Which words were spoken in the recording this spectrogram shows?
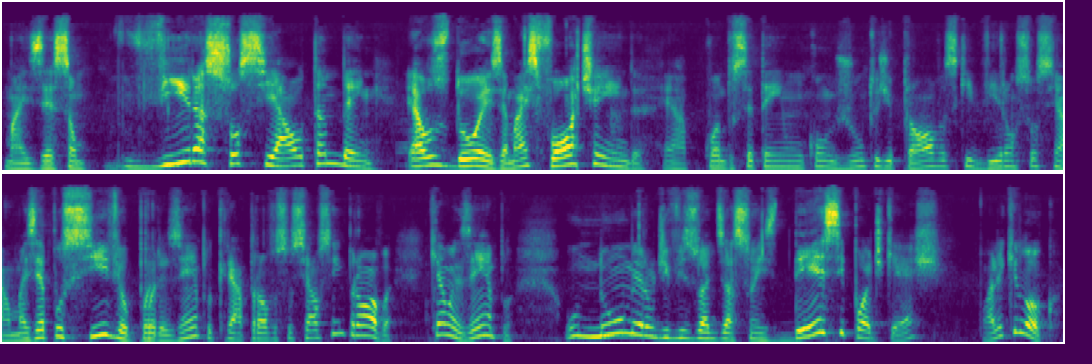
mas é, são vira social também. É os dois, é mais forte ainda. É quando você tem um conjunto de provas que viram social. Mas é possível, por exemplo, criar prova social sem prova. Que é um exemplo, o número de visualizações desse podcast, olha que louco,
